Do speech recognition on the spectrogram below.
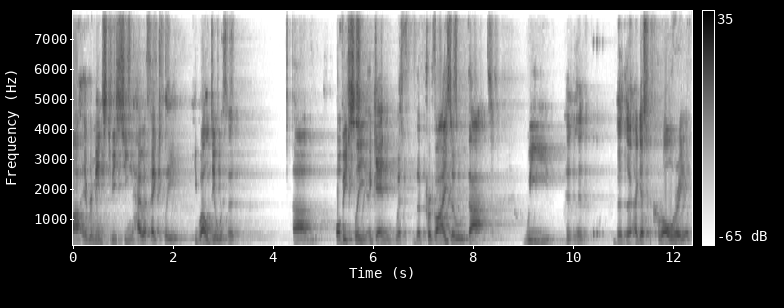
Uh, it remains to be seen how effectively he will deal with it. Um, obviously, again, with the proviso that we, the, the, I guess the corollary of,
